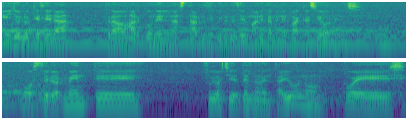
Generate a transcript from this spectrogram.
y yo lo que hacía era trabajar con él en las tardes y fines de semana y también en vacaciones. Posteriormente fui bachiller del 91, pues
